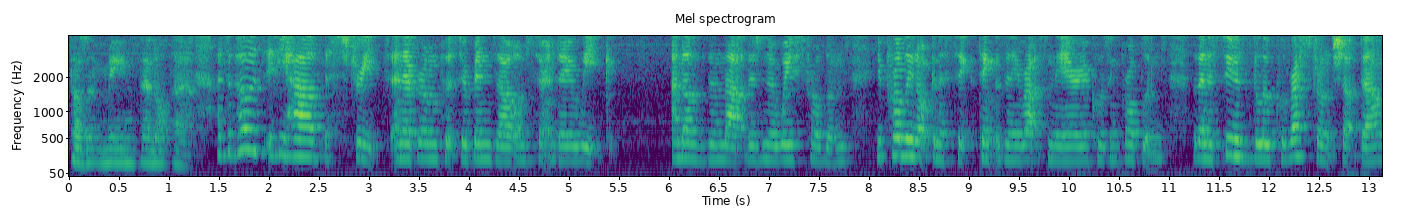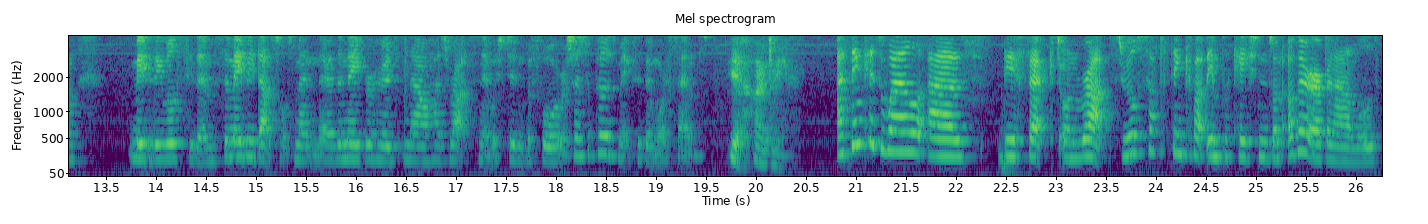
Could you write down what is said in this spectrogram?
doesn't mean they're not there. I suppose if you have a street and everyone puts their bins out on a certain day a week, and other than that, there's no waste problems, you're probably not going to think there's any rats in the area causing problems. But then as soon as the local restaurant shut down, maybe they will see them. So maybe that's what's meant there. The neighbourhood now has rats in it, which didn't before, which I suppose makes a bit more sense. Yeah, I agree. I think, as well as the effect on rats, we also have to think about the implications on other urban animals,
